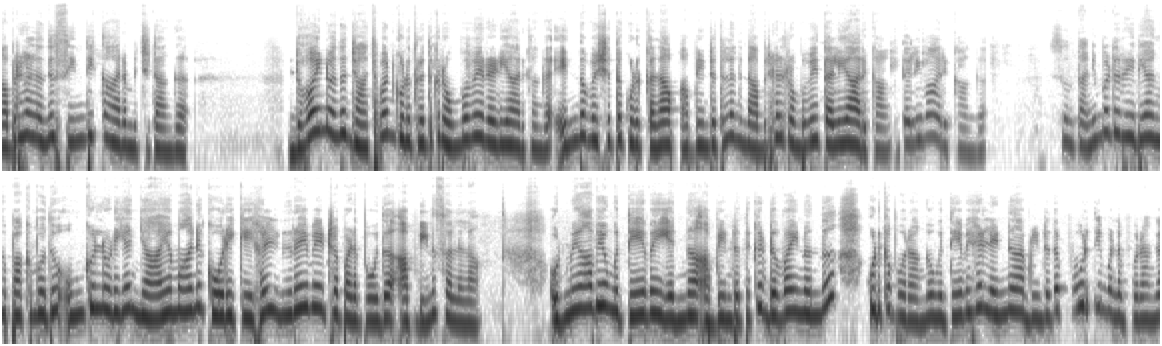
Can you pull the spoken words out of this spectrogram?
நபர்கள் வந்து சிந்திக்க ஆரம்பிச்சிட்டாங்க டிவைன் வந்து ஜட்ஜ்மென்ட் கொடுக்குறதுக்கு ரொம்பவே ரெடியாக இருக்காங்க. எந்த விஷயத்த கொடுக்கலாம் அப்படின்றதுல இந்த நபர்கள் ரொம்பவே தெளிவாக இருக்காங்க தெளிவாக இருக்காங்க. ஸோ தனிப்பட்ட ரீதியாக அங்கே பார்க்கும்போது, உங்களுடைய நியாயமான கோரிக்கைகள் நிறைவேற்றப்பட போகுது அப்படின்னு சொல்லலாம். உண்மையாகவே உங்கள் தேவை என்ன அப்படின்றதுக்கு டிவைன் வந்து கொடுக்க போகிறாங்க உங்கள் தேவைகள் என்ன அப்படின்றத பூர்த்தி பண்ண போகிறாங்க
